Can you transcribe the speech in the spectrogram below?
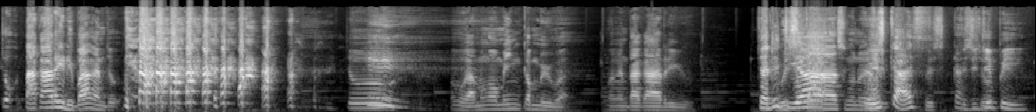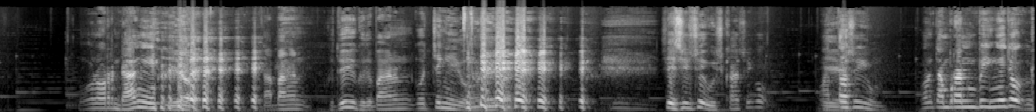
Cuk, takari dipangan, Cuk. Cuk. Oh, gak mengomingkem ya, Pak. Mangan takari. jadi Whiskas, dia ngono ya? whiskas Whiskas, dicicipi orang rendangi Iya. tak pangan kudu yo kudu panganan kucing iku. si si si whiskas kok Iya. atas sih orang campuran empingnya cok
